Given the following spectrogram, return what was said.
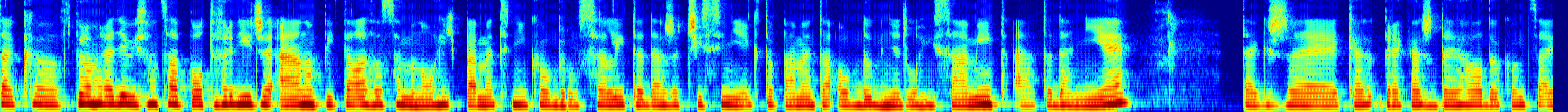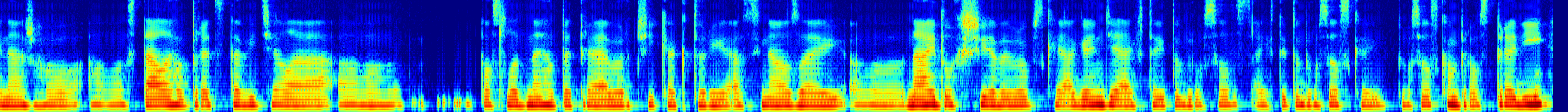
Tak uh, v prvom rade by som chcela potvrdiť, že áno, pýtala som sa mnohých pamätníkov v Bruseli, teda, že či si niekto pamätá obdobne dlhý summit a teda nie. Takže pre každého, dokonca aj nášho stáleho predstaviteľa posledného Petra Javorčíka, ktorý je asi naozaj najdlhšie v európskej agende aj v tejto, Brusel, aj v tejto bruselskej, bruselskom prostredí,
